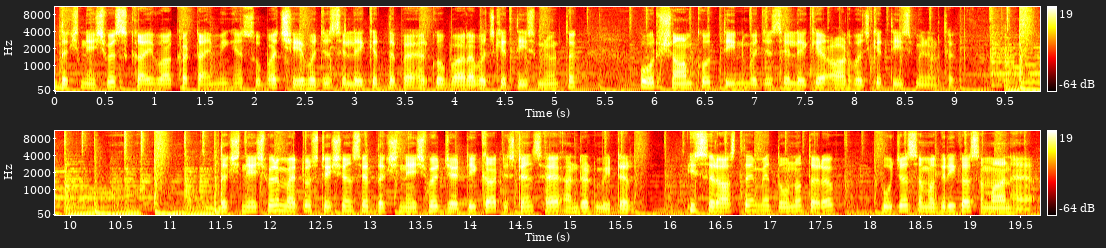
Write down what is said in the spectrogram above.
दक्षिणेश्वर स्काई वॉक का टाइमिंग है सुबह छः बजे से लेकर दोपहर को बारह बज के तीस मिनट तक और शाम को तीन बजे से लेकर आठ बज के तीस मिनट तक। दक्षिणेश्वर मेट्रो स्टेशन से दक्षिणेश्वर जेटी का डिस्टेंस है 100 मीटर। इस रास्ते में दोनों तरफ़ पूजा सामग्री का सामान है।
